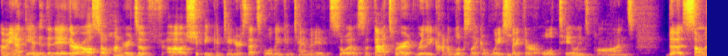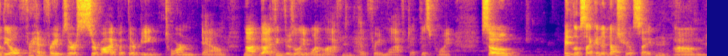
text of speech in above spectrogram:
I mean, at the end of the day, there are also hundreds of uh, shipping containers that's holding contaminated soil. So that's where it really kind of looks like a waste site. There are old tailings ponds. The some of the old head frames are survived, but they're being torn down. Not, I think there's only one left head frame left at this point. So it looks like an industrial site. Um,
